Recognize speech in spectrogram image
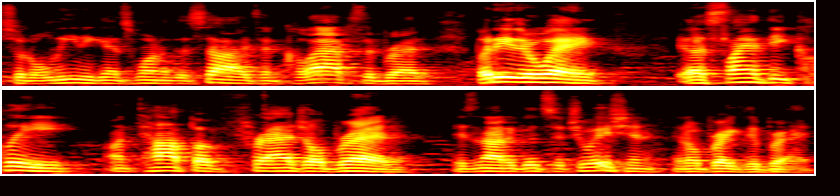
so it'll lean against one of the sides and collapse the bread. But either way, a slanty kli on top of fragile bread is not a good situation. It'll break the bread.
